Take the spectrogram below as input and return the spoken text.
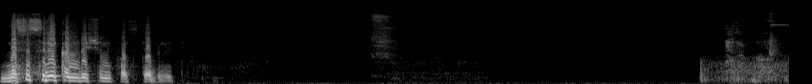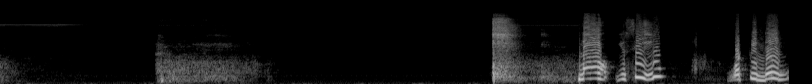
necessary condition for stability. Now, you see what we did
